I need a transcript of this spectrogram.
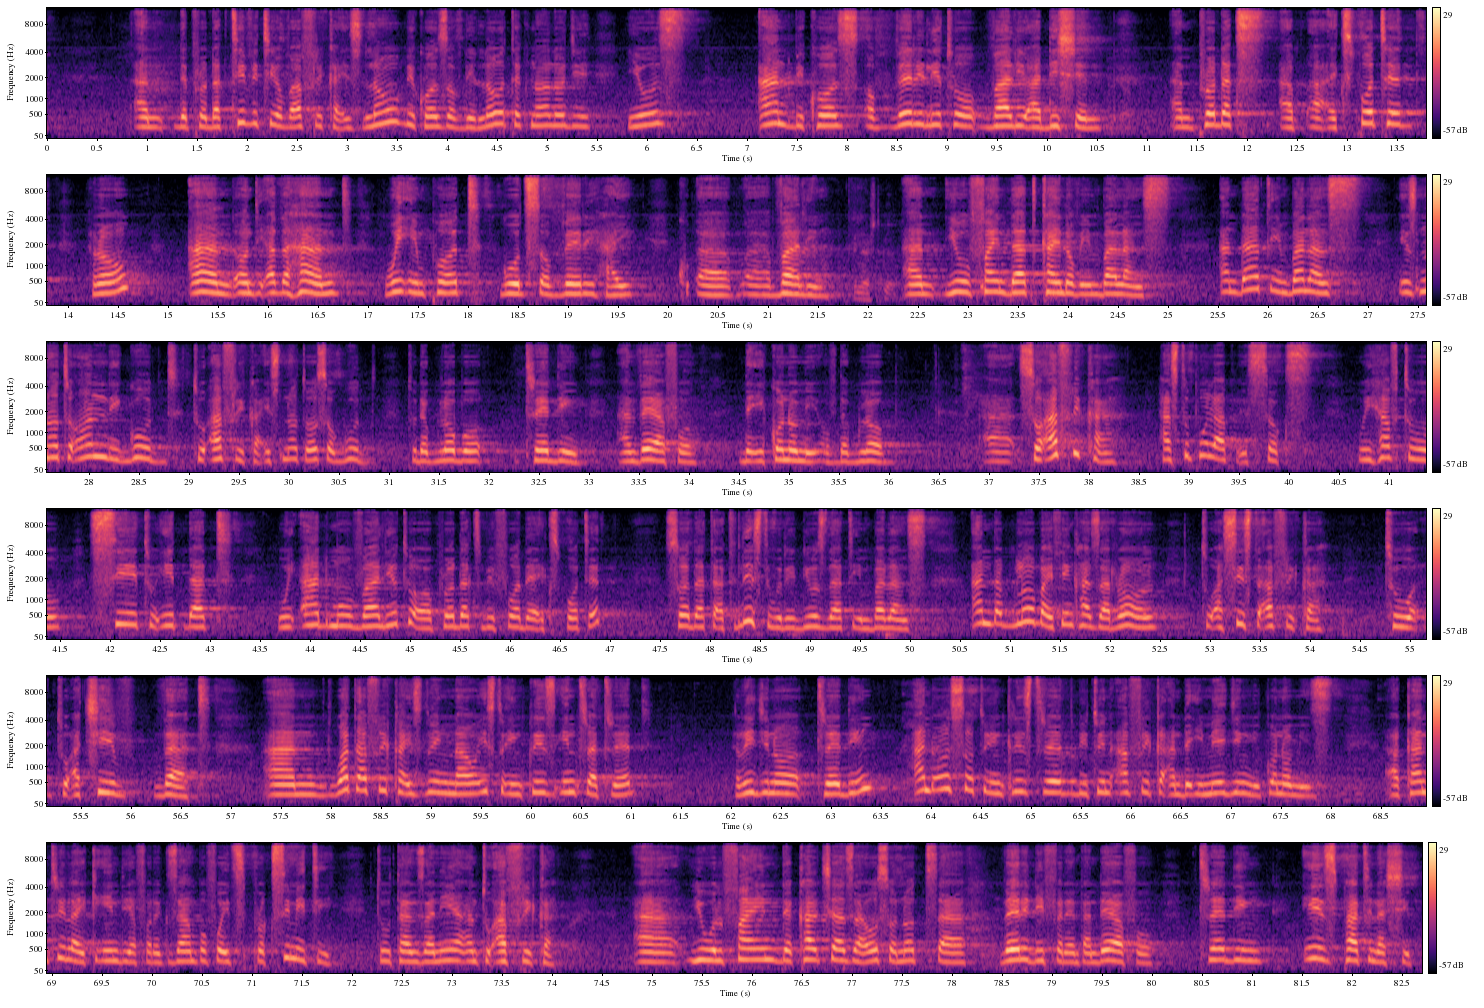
And the productivity of Africa is low because of the low technology use and because of very little value addition. And products are, are exported raw and on the other hand, we import goods of very high uh, uh, value. And you find that kind of imbalance. And that imbalance is not only good to Africa, it's not also good to the global trading and therefore the economy of the globe. Uh, so Africa has to pull up its socks. We have to see to it that we add more value to our products before they're exported so that at least we reduce that imbalance. And the globe, I think, has a role to assist Africa to, to achieve that. And what Africa is doing now is to increase intra-trade, regional trading, and also to increase trade between Africa and the emerging economies. A country like India, for example, for its proximity to Tanzania and to Africa, uh, you will find the cultures are also not uh, very different and therefore trading is partnership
